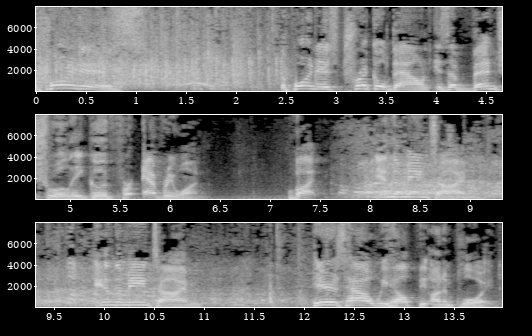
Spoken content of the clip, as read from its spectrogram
The point is, the point is, trickle down is eventually good for everyone. But in the meantime, in the meantime, here's how we help the unemployed.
